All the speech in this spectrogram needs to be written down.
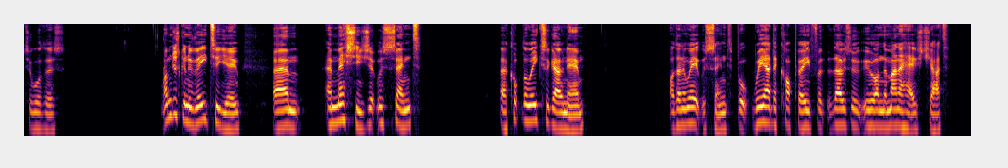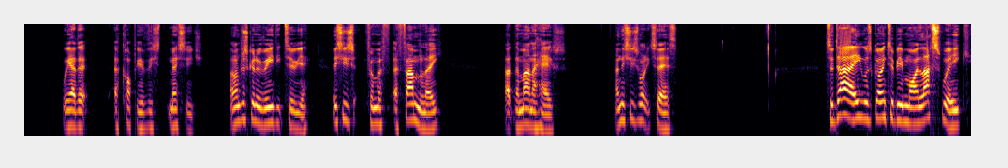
to others. I'm just going to read to you um, a message that was sent a couple of weeks ago now. I don't know where it was sent, but we had a copy for those who were on the Manor House chat. We had a, a copy of this message. And I'm just going to read it to you. This is from a, a family at the Manor House. And this is what it says. Today was going to be my last week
